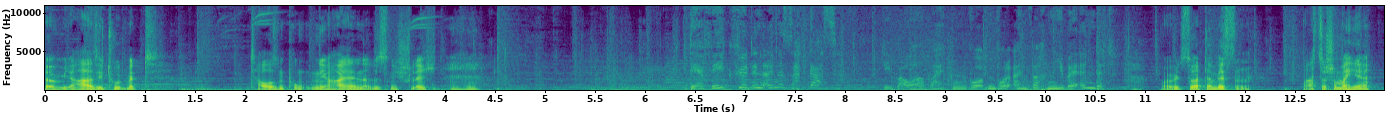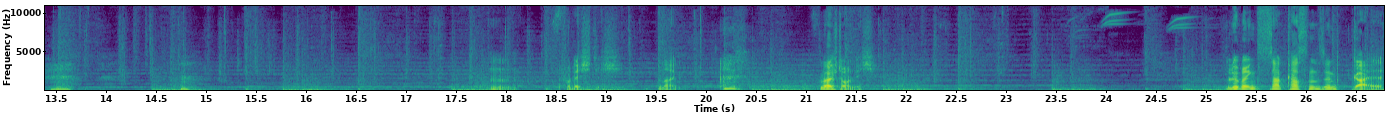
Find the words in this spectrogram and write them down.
Ähm, ja, sie tut mit 1000 Punkten ihr heilen, das ist nicht schlecht. Der Weg führt in eine Sackgasse. Die Bauarbeiten wurden wohl einfach nie beendet. Woher willst du das denn wissen? Warst du schon mal hier? Hm, verdächtig. Nein. Vielleicht auch nicht. Und Übrigens, Sackgassen sind geil.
